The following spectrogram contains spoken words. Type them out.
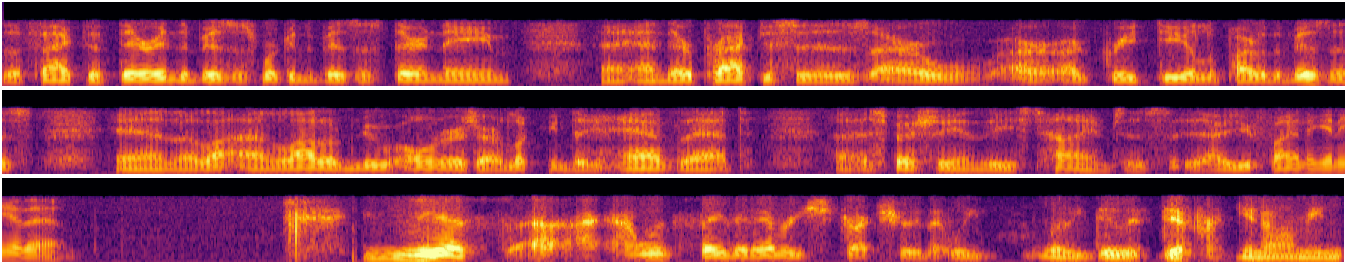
the fact that they're in the business, working the business, their name and their practices are are a great deal a part of the business, and a lot, and a lot of new owners are looking to have that, uh, especially in these times. Is are you finding any of that? Yes, uh, I would say that every structure that we really do is different. You know, I mean,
